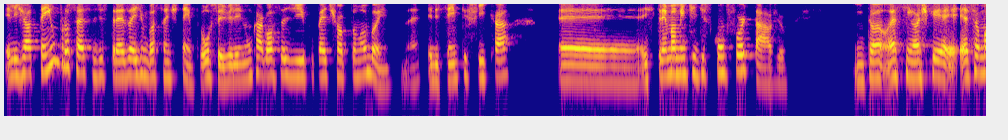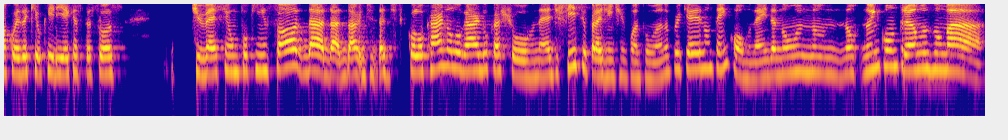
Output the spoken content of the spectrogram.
ele já tem um processo de estresse aí de bastante tempo. Ou seja, ele nunca gosta de ir pro pet shop tomar banho, né? Ele sempre fica é, extremamente desconfortável. Então, assim, eu acho que essa é uma coisa que eu queria que as pessoas tivessem um pouquinho só da, da, da de, de, se colocar no lugar do cachorro, né? É difícil para a gente enquanto humano, porque não tem como, né? Ainda não, não, não, não encontramos uma,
